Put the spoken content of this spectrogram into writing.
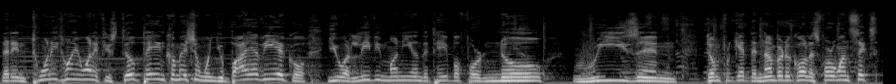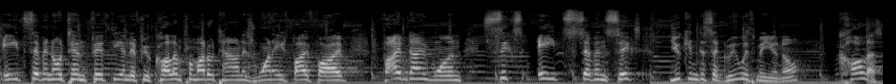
that in 2021, if you're still paying commission when you buy a vehicle, you are leaving money on the table for no reason. Don't forget the number to call is 416-870-1050 and if you're calling from out of town is 1-855-591-6876. You can disagree with me, you know. Call us.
